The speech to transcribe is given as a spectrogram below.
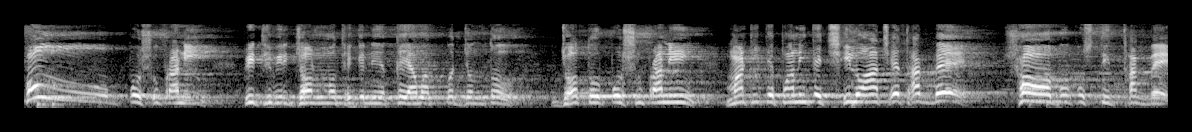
সব পশু প্রাণী পৃথিবীর জন্ম থেকে নিয়ে কেয়ামাত পর্যন্ত যত পশু প্রাণী মাটিতে পানিতে ছিল, আছে, থাকবে। সব উপস্থিত থাকবে।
